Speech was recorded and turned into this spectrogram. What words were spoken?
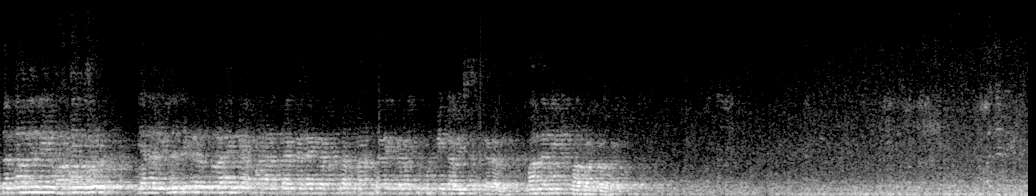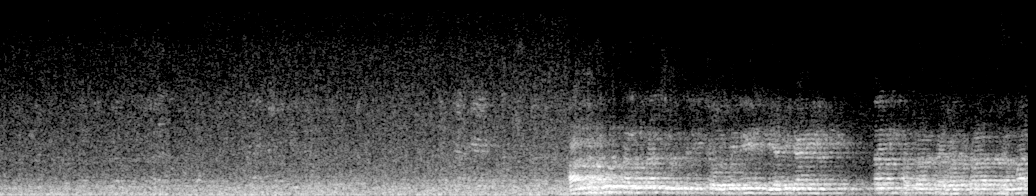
सन्माननीय बाबा गौड यांना विनंती करतो आहे की आपण आपल्या पाच कार्यक्रमाची भूमिका करावी माननीय बाबा गौड शिवसेनेच्या वतीने या ठिकाणी खासदार साहेबांचा सन्मान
